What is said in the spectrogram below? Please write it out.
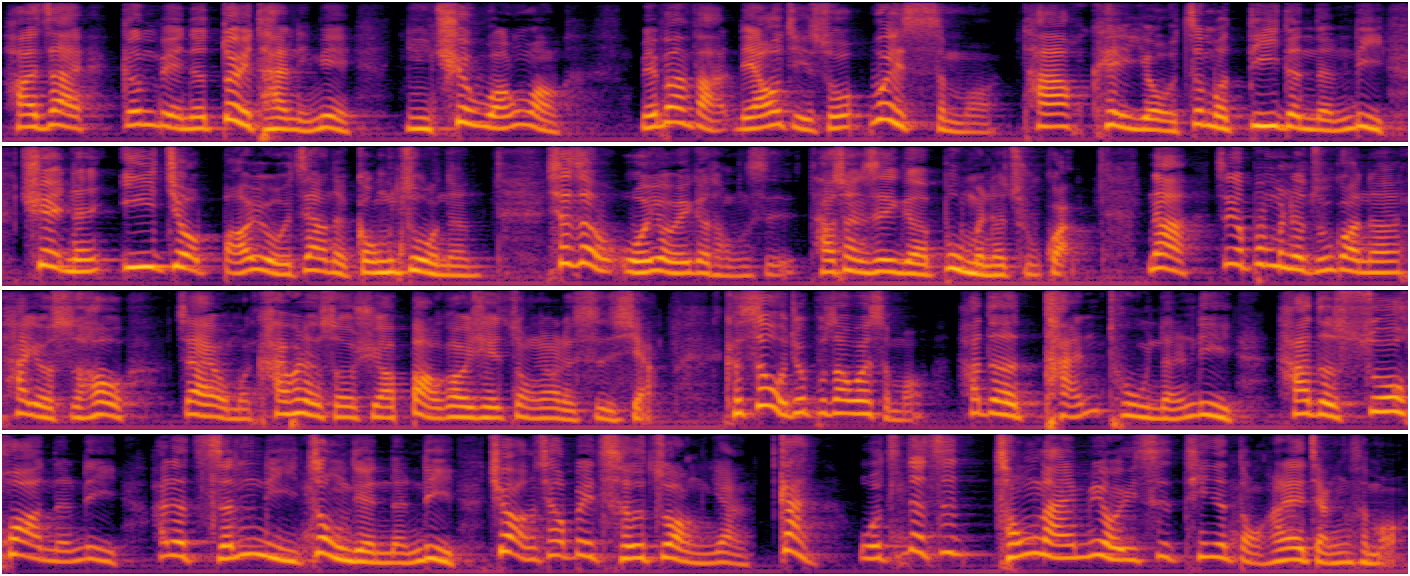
他在跟别人的对谈里面，你却往往。没办法了解说为什么他可以有这么低的能力，却能依旧保有这样的工作呢？像是我有一个同事，他算是一个部门的主管。那这个部门的主管呢，他有时候在我们开会的时候需要报告一些重要的事项，可是我就不知道为什么他的谈吐能力、他的说话能力、他的整理重点能力，就好像被车撞一样。干，我真的是从来没有一次听得懂他在讲什么。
